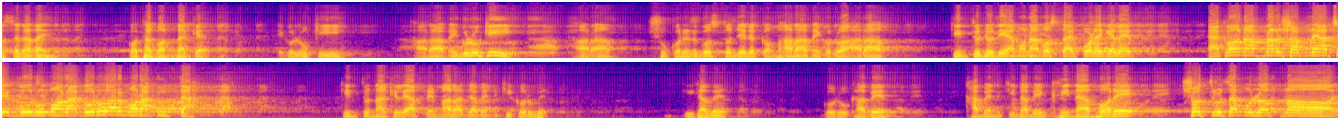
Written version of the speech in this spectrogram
আছে না নাই? কথা কন না কেন? এগুলো কি হারাম? এগুলো কি হারাম? শুকরের গোস্ত যেরকম হারাম, এগুলো হারাম। কিন্তু যদি এমন অবস্থায় পড়ে গেলেন, এখন আপনার সামনে আছে গরু, মরা গরু আর মরা কুত্তা। কিন্তু না খেলে আপনি মারা যাবেন, কি করবেন? কি খাবেন? গরু খাবেন। খাবেন কীভাবে? ঘৃণা ভরে, শত্রুতামূলক নয়।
